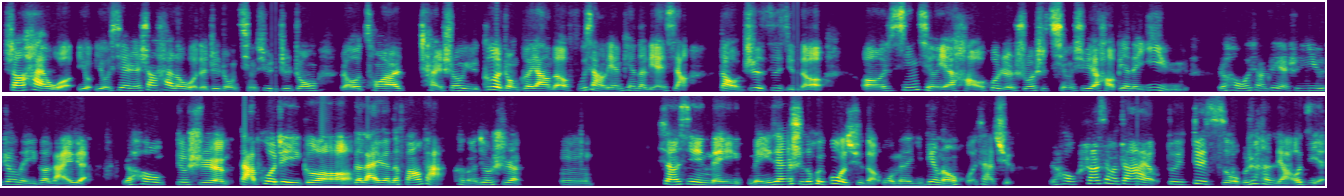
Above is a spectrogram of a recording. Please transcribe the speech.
伤害我，有有些人伤害了我的这种情绪之中，然后从而产生与各种各样的浮想联翩的联想，导致自己的呃心情也好，或者说是情绪也好变得抑郁。然后我想这也是抑郁症的一个来源。然后就是打破这一个的来源的方法，可能就是嗯，相信每每一件事都会过去的，我们一定能活下去。然后双向障碍对对此我不是很了解，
